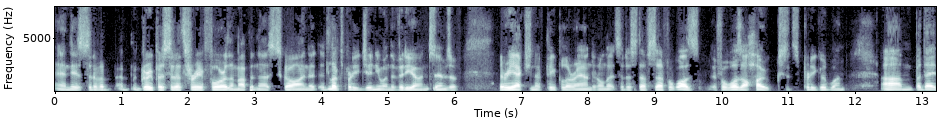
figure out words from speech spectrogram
and there's sort of a, a group of sort of three or four of them up in the sky, and it, it looks pretty genuine. The video in terms of the reaction of people around and all that sort of stuff. So if it was if it was a hoax, it's a pretty good one. Um, but they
